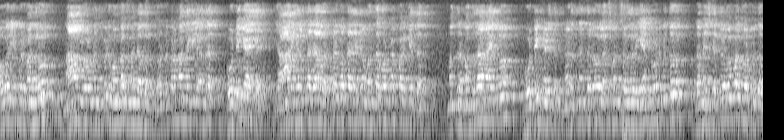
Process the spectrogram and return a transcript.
ಅವ್ರು ಇಬ್ಬರು ಬಂದರು. ನಾವು ಏಳು ಮಂದಿ ಬಿಟ್ಟು ಒಂಬತ್ತು ಮಂದಿ ಆದರು. ದೊಡ್ಡ ಪ್ರಮಾಣದಾಗ ಅಂದ್ರೆ ವೋಟಿಂಗ್ ಆಯ್ತು. ಯಾರು ಗೆಲ್ತಾರೆ ಅವ್ರು ಒಟ್ಟೆ ಗೊತ್ತಾಯ್ತು ಒಂದೇ ಓಟ್ ಮೇಲೆ ಫರ್ಕ್ ಇತ್ತು. ಮತ್ತೆ ಮತದಾನ ಆಯ್ತು ವೋಟಿಂಗ್ ನಡೀತದೆ ನಡೆದ ನಂತರ ಲಕ್ಷ್ಮಣ್ ಸಹೋದರಿಗೆ ಏನು ಓಟ್ ಬಿದ್ದು ರಮೇಶ್ ಕತ್ತಿ ಒಂಬತ್ತು ಓಟ್ ಬಿದ್ದು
